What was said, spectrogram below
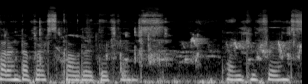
కరెంట్ అఫైర్స్ కవర్ అవుతాయి ఫ్రెండ్స్ థ్యాంక్ యూ ఫ్రెండ్స్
